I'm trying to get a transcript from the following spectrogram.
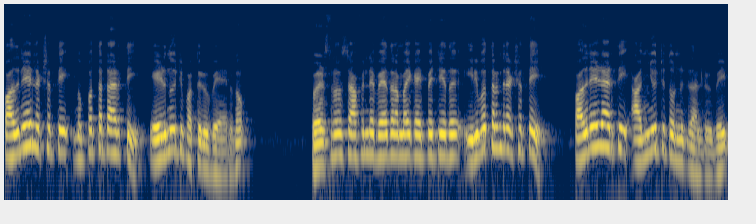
പതിനേഴ് ലക്ഷത്തി മുപ്പത്തെട്ടായിരത്തി എഴുന്നൂറ്റി പത്ത് രൂപയായിരുന്നു. പേഴ്സണൽ സ്റ്റാഫിന്റെ വേതനമായി കൈപ്പറ്റിയത് ഇരുപത്തിരണ്ട് ലക്ഷത്തി പതിനേഴായിരത്തി അഞ്ഞൂറ്റി തൊണ്ണൂറ്റി നാല് രൂപയും.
